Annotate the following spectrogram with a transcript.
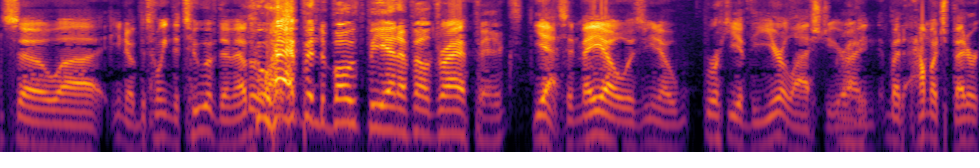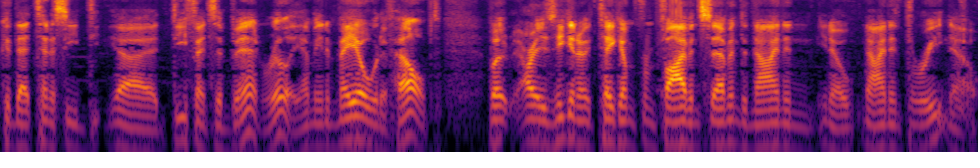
So uh, you know, between the two of them, Mm-hmm. Who happened to both be NFL draft picks. Yes, and Mayo was you know rookie of the year last year. I Right. mean, but how much better could that Tennessee de- uh, defense have been? Really, I mean, Mayo would have helped. But are, is he going to take them from five and seven to nine and you know nine and three? No.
